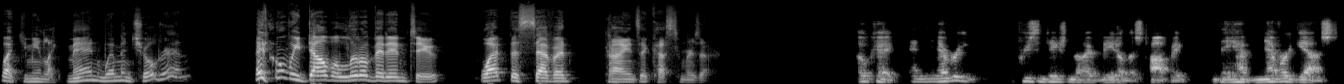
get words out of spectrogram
What, you mean like men, women, children? Why don't we delve a little bit into what the seven kinds of customers are? Okay. And every presentation that I've made on this topic, they have never guessed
